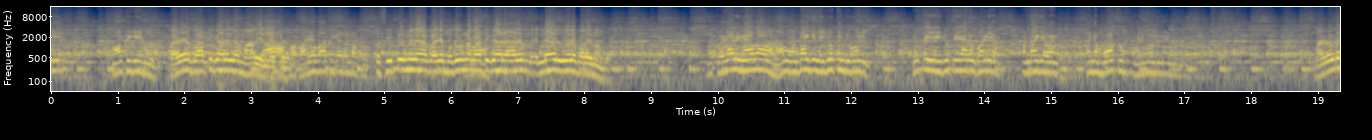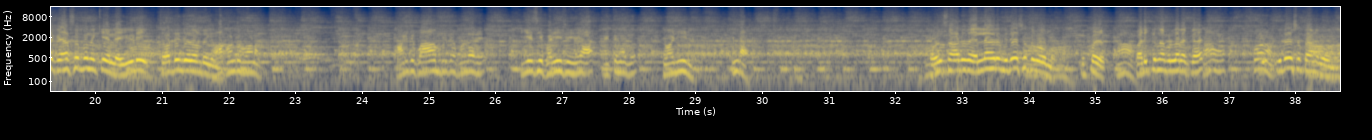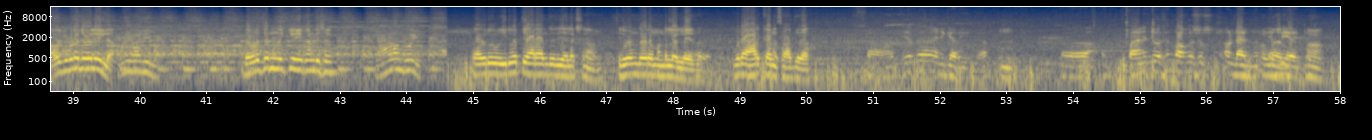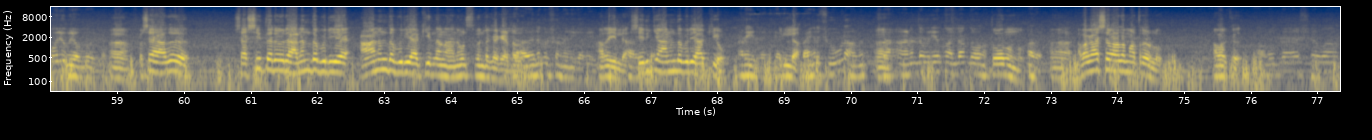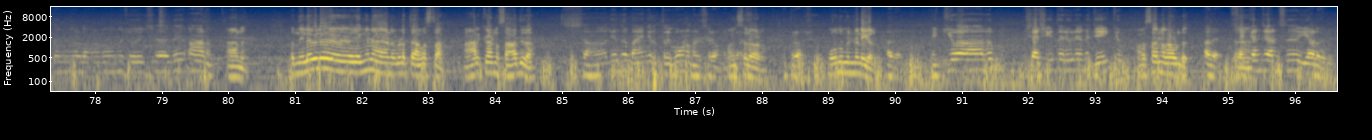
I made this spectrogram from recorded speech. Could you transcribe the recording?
പഴയ പാർട്ടിക്കാരെല്ലാം മാറിയല്ലേ പഴയ പാർട്ടിക്കാരെല്ലാം. ഇപ്പൊ സി പി എമ്മിലെ പഴയ മുതിർന്ന പാർട്ടിക്കാരും എല്ലാവരും ഇതുപോലെ പറയുന്നുണ്ട്. ആ തൊഴിലാളി നേതാവാണ്. അവൻ ഉണ്ടാക്കിയത് ഇരുപത്തഞ്ച് കോടി. ഇരുപത്തയ്യ ഇരുപത്തയ്യായിരം കോടിയാണ് ഉണ്ടാക്കിയവൻ അവന്റെ മോക്കും മരുമോനും വേണ്ടി മകളുടെ കേസ് ഇപ്പൊ നിൽക്കുകയല്ലേ ഇ ഡി ചോദ്യം ആ ചെയ്തുകൊണ്ടിരിക്കുന്നു കൊണ്ടുപോകണം പഠിച്ച് പാവം പിടിച്ച പിള്ളേർ പി എസ് സി പരീക്ഷ ചെയ്യുക എത്തുന്നത് ജോലിയില്ല എന്താ? തൊഴിൽ സാധ്യത എല്ലാവരും വിദേശത്ത് പോകുന്നു. ഇപ്പോഴും. പഠിക്കുന്ന പിള്ളേരൊക്കെ വിദേശത്താണ് പോകുന്നത്. അവർക്ക് ഇവിടെ ജോലിയില്ല. ഇവിടെ ജോലിയില്ല. ഇതെവിടെ ചെന്ന് നിൽക്കും ഈ കണ്ടീഷൻ കേരളം പോയി. ഒരു ഇരുപത്തിയാറാം തീയതി ഇലക്ഷനാണ് തിരുവനന്തപുരം മണ്ഡലമല്ലേ ഇത്? ഇവിടെ ആർക്കാണ് സാധ്യത? സാധ്യത എനിക്കറിയില്ല. പതിനഞ്ച് വർഷം കോൺഗ്രസ് ഉണ്ടായിരുന്നു എം പി ആയിട്ട്. ഒരു ഉപയോഗമില്ല പക്ഷെ അത് ശശി തരൂർ അനന്തപുരിയെ ആനന്ദപുരി ആക്കി എന്നാണ് അനൗൺസ്മെന്റ് ഒക്കെ കേട്ടത്. അതിനെ കുറിച്ചൊന്നും എനിക്കറിയില്ല. അറിയില്ല. ശരിക്കും ആനന്ദപുരി ആക്കിയോ? അറിയില്ല ഇല്ല. ഭയങ്കര ചൂടാണ്. ആനന്ദപുരി അല്ലാന്ന് തോന്നുന്നു. തോന്നുന്നു. അവകാശവാദം മാത്രമേ ഉള്ളൂ അവർക്ക്. അവകാശവാദങ്ങളാണോ എന്ന് ചോദിച്ചാൽ ആണ്. ആണ്. ഇപ്പം നിലവിൽ എങ്ങനെയാണ് ഇവിടുത്തെ അവസ്ഥ? ആർക്കാണ് സാധ്യത? സാധ്യത ഭയങ്കര ത്രികോണ മത്സരമാണ്. മത്സരമാണ്. മൂന്ന് മുന്നണികൾ. അതെ. മിക്കവാറും ശശി തരൂർ തന്നെ ജയിക്കും. അവസാന റൗണ്ട്. അതെ. സെക്കൻഡ് ചാൻസ് ഇയാൾ വരും.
